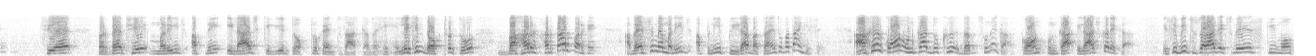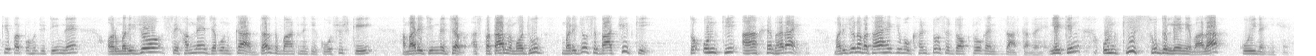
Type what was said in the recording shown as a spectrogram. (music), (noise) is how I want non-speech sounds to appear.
चेयर पर बैठे मरीज़ अपने इलाज के लिए डॉक्टरों का इंतज़ार कर रहे हैं। लेकिन डॉक्टर तो बाहर हड़ताल पर हैं। अब ऐसे में मरीज़ अपनी पीड़ा बताएँ तो बताएँ किसे? आखिर कौन उनका दुख दर्द सुनेगा? कौन उनका इलाज करेगा? इसी बीच स्वराज एक्सप्रेस की मौके पर पहुँची टीम ने और मरीजों से हमने जब उनका दर्द बांटने की कोशिश की, हमारी टीम ने जब अस्पताल में मौजूद मरीजों से बातचीत की तो उनकी आँखें भर आई। मरीजों ने बताया है कि वो घंटों से डॉक्टरों का इंतज़ार कर रहे हैं, लेकिन उनकी सुध लेने वाला कोई नहीं है।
